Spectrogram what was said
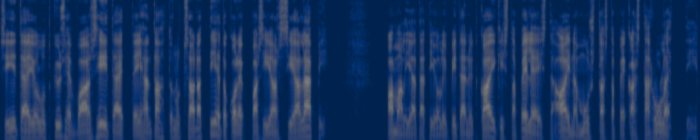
siitä ei ollut kyse, vaan siitä, ettei hän tahtonut saada tietokonepasianssia läpi. Amalia täti oli pitänyt kaikista peleistä aina mustasta pekasta rulettiin.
